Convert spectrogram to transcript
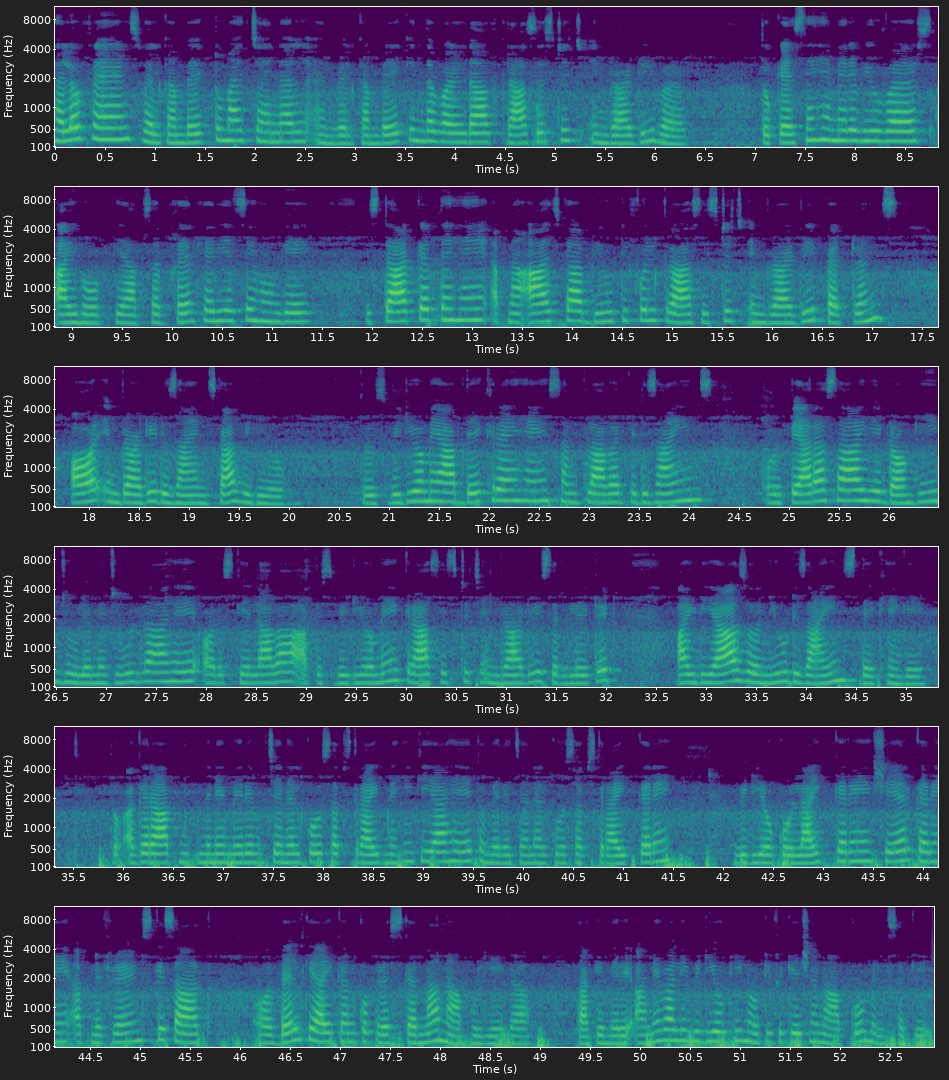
hello friends welcome back to my channel and welcome back in the world of cross stitch embroidery work तो कैसे हैं मेरे viewers I hope कि आप सब खैर खैरियत से होंगे। स्टार्ट करते हैं अपना आज का beautiful cross stitch embroidery patterns और एम्ब्रॉयडरी डिज़ाइंस का वीडियो तो इस वीडियो में आप देख रहे हैं सनफ्लावर के डिज़ाइंस और प्यारा सा ये डॉगी झूले में झूल रहा है और इसके अलावा आप इस वीडियो में क्रास स्टिच एम्ब्रॉयडरी से रिलेटेड आइडियाज़ और न्यू डिज़ाइंस देखेंगे। तो अगर आप मैंने मेरे चैनल को सब्सक्राइब नहीं किया है तो मेरे चैनल को सब्सक्राइब करें, वीडियो को लाइक करें, शेयर करें अपने फ्रेंड्स के साथ और बेल के आइकन को प्रेस करना ना भूलिएगा, ताकि मेरे आने वाली वीडियो की नोटिफिकेशन आपको मिल सके।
